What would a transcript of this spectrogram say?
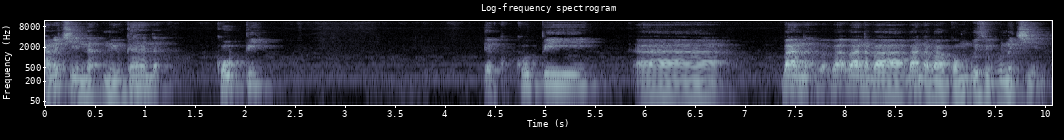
anu kina mu Uganda kupi ekukupi uh, bana bana ba bana ba gomu buzibu no kina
